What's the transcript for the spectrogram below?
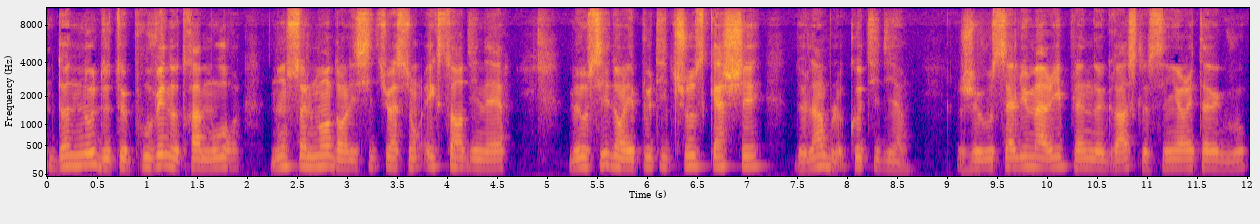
Donne-nous de te prouver notre amour, non seulement dans les situations extraordinaires, mais aussi dans les petites choses cachées de l'humble quotidien. Je vous salue Marie, pleine de grâce, le Seigneur est avec vous.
